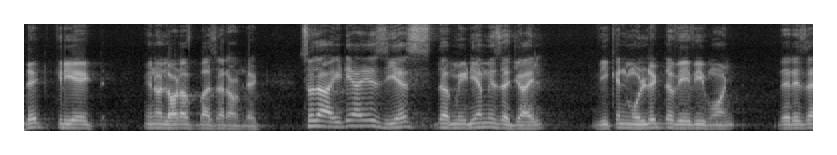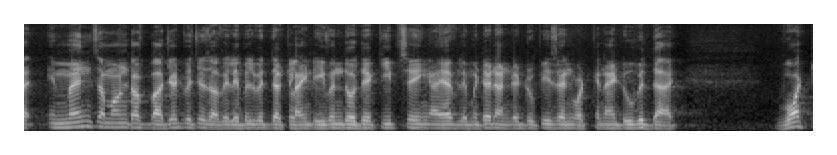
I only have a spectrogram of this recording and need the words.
did create, you know, a lot of buzz around it. So the idea is, yes, the medium is agile. We can mold it the way we want. There is an immense amount of budget which is available with the client, even though they keep saying, I have limited 100 rupees and what can I do with that? What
